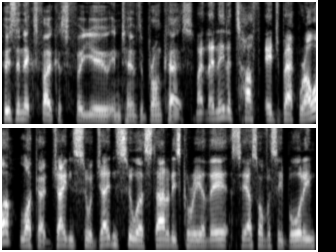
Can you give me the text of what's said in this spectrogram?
Who's the next focus for you in terms of Broncos? Mate, they need a tough edge back rower like a Jaydn Su'A. Jaydn Su'A started his career there. South obviously bought him.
